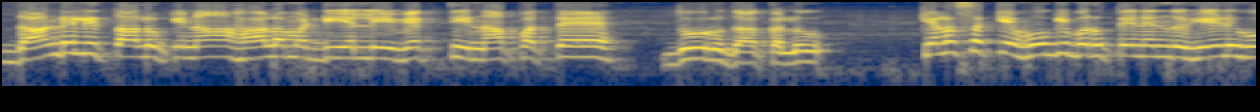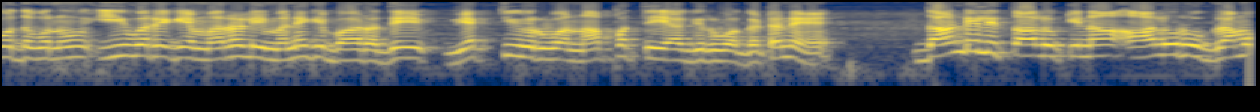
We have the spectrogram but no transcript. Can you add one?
ದಾಂಡೇಲಿ ತಾಲೂಕಿನ ಹಾಲಮಡ್ಡಿಯಲ್ಲಿ ವ್ಯಕ್ತಿ ನಾಪತ್ತೆ ದೂರು ದಾಖಲು. ಕೆಲಸಕ್ಕೆ ಹೋಗಿ ಬರುತ್ತೇನೆಂದು ಹೇಳಿ ಹೋದವನು ಈವರೆಗೆ ಮರಳಿ ಮನೆಗೆ ಬಾರದೆ ವ್ಯಕ್ತಿಯೋರ್ವ ನಾಪತ್ತೆಯಾಗಿರುವ ಘಟನೆ ದಾಂಡೇಲಿ ತಾಲೂಕಿನ ಆಲೂರು ಗ್ರಾಮ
